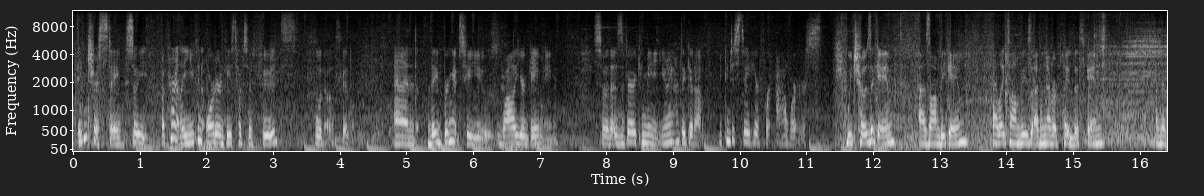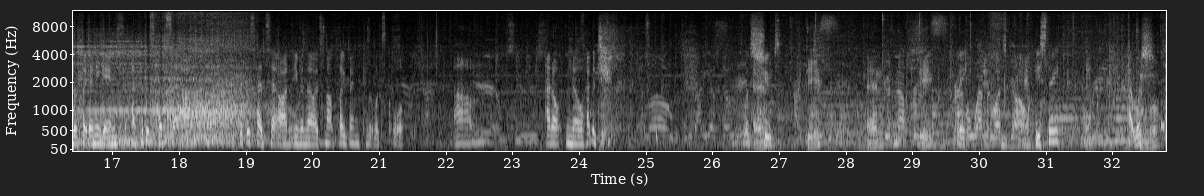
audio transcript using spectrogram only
Interesting. So apparently you can order these types of foods. Oh, that looks good. And they bring it to you while you're gaming. So that is very convenient. You don't have to get up. You can just stay here for hours. We chose a game, a zombie game. I like zombies. I've never played this game. I've never played any games. I put this headset on. I put this headset on even though it's not plugged in because it looks cool. Um, I don't know how to do that. Let's And shoot. This and Good enough for me. this. Grab Wait. a weapon, let's go. These three? How, To which. And,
